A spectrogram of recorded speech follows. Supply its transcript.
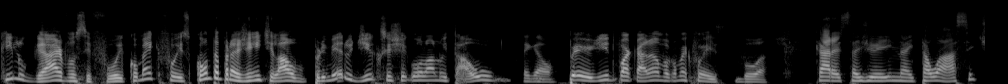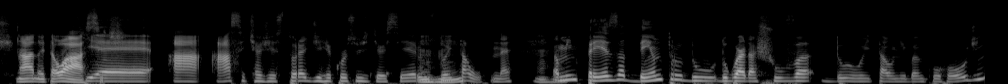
Que lugar você foi? Como é que foi isso? Conta pra gente lá, o primeiro dia que você chegou lá no Itaú, Legal. perdido pra caramba, como é que foi isso? Boa. Cara, eu estagiei na Itaú Asset, Ah, no Itaú Asset. que é a Asset, a gestora de recursos de terceiros do Uhum. Itaú, né? Uhum. É uma empresa dentro do, do guarda-chuva do Itaú Unibanco Holding.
